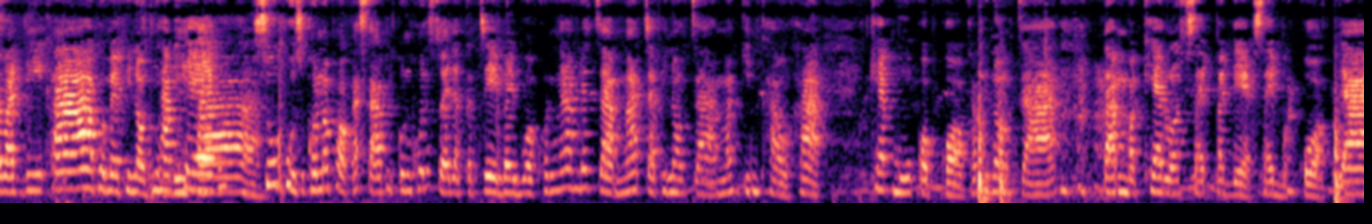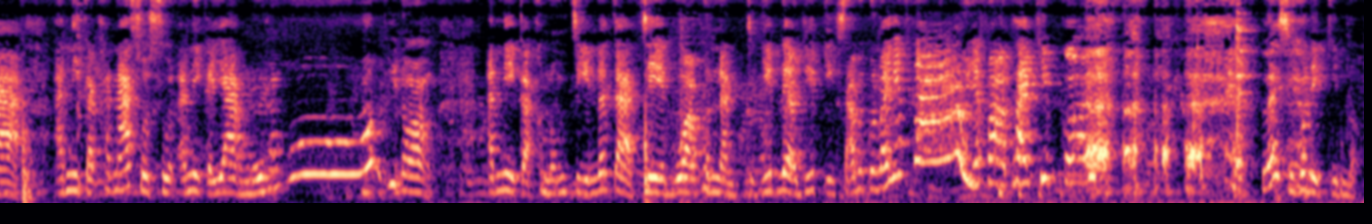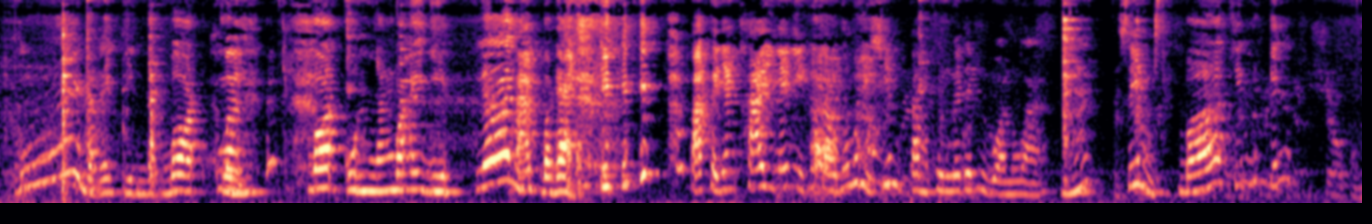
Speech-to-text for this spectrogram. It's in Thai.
สวัสดีค่ะพ่อแม่พี่น้องที่ฮักสวัสดีแพงค่ะสู้ผู้สุคนมาพอกระสาวพิกุลคนสวยและกระเจใบบัวคนงามได้จามาจากพี่น้องจ๋ามากินข้าวค่ะ แคบหมูกรอบๆครับพี่น้องจ๋าตำบักแครอทใส่ปลาแดกใส่บักกอกจ้า อันนี้กับคณะสดๆ อันนี้กับย่างหมูหอมๆพี่น้อง อันนี้กับขนมจีนแล้วจ้าเจบัวเพิ่นนั่นจะยิบแล้วยิบอีกสาวพิกุลว่าอย่าเฝ้าอย่าเฝ้าถ่ายคลิปก่อนเลยสิบ่ได้กินหรอก เอ้ยบ่ได้กินดอกบอดเบิ่กุงนบอดกุนยังบ่ให้หยิบ เลยหยิบบ่ได้พักก็ยังคายอยู่ในนี่คือเรายังไม่ได้ชิมตำคุงเลยได้อพี่บัวนัวหืมซิมบ่กินไม่กิน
